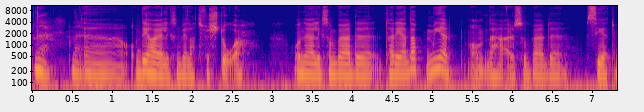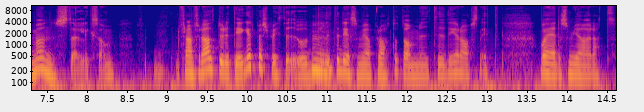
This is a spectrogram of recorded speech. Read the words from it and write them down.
Nej, nej. Eh, och det har jag liksom velat förstå. Och när jag liksom började ta reda mer om det här så började se ett mönster. Liksom. Framförallt ur ett eget perspektiv och Mm. lite det som vi har pratat om i tidigare avsnitt. Vad är det som gör att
